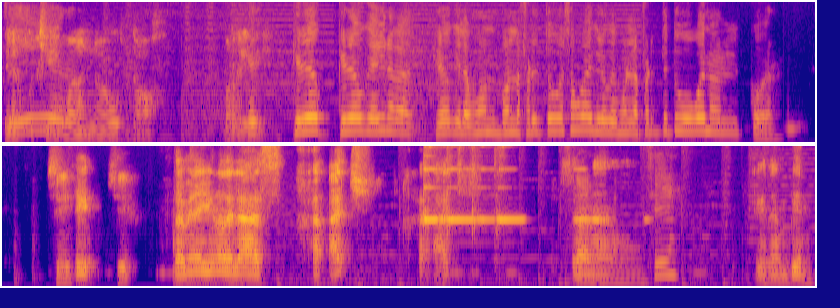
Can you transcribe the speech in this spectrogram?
Yo la escuché, pero- weón, no me gustó. Horrible. Cre- Creo, creo que hay una creo que la Mon, Mon Laferte tuvo esa weá, creo que Mon Laferte tuvo bueno el cover. Sí, Sí, sí. también hay uno de las. Haach. Son Claro. una- Sí. que también.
